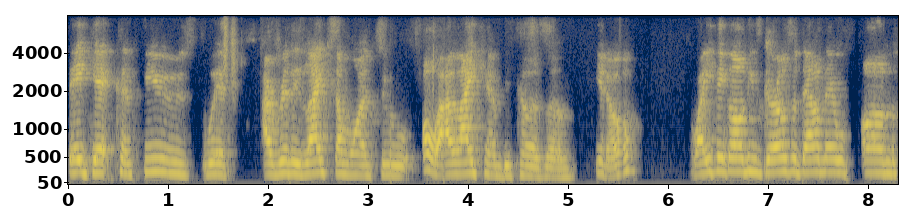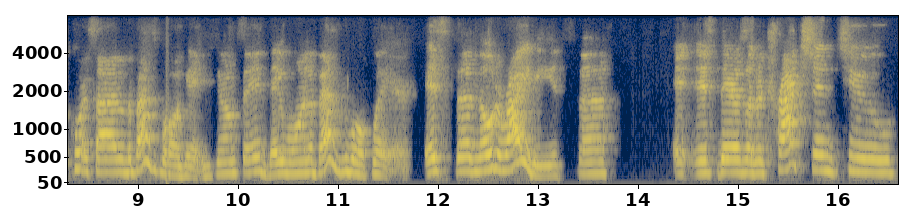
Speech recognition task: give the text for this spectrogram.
they get confused with I really like someone to, oh, I like him because of, you know, why you think all these girls are down there on the court side of the basketball games? You know what I'm saying? They want a basketball player. It's the notoriety. It's the it- it's there's an attraction to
